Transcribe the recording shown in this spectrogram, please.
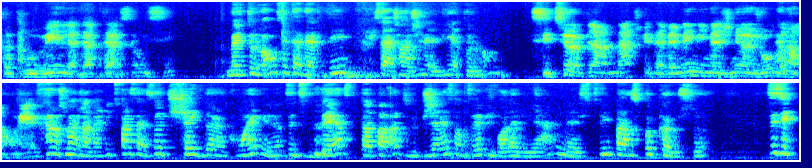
t'as trouvé l'adaptation ici? Ben, tout le monde s'est adapté, ça a changé la vie à tout le monde. C'est-tu un plan de match que t'avais même imaginé un jour de non, rencontrer? franchement, Jean-Marie, tu penses à ça, tu shakes d'un coin, là, tu, tu te baisses, tu as peur, tu veux plus jamais sortir puis voir la lumière, mais tu sais, pense pas comme ça. Tu sais,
